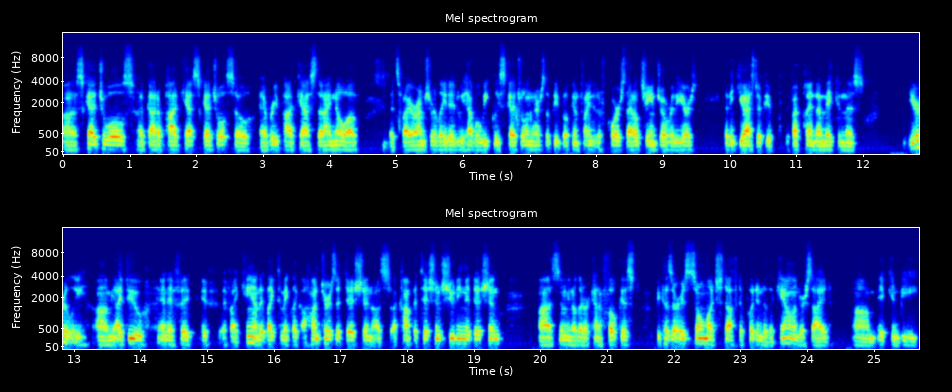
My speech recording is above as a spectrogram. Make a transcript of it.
uh, schedules. I've got a podcast schedule so every podcast that i know of that's firearms related we have a weekly schedule in there so people can find it. Of course that'll change over the years. I think you asked if you, if i planned on making this yearly. Um, i do. And if it if if i can i'd like to make like a hunters edition a, a competition shooting edition uh, some you know that are kind of focused. Because there is so much stuff to put into the calendar side um, it can be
